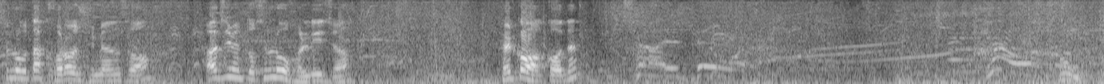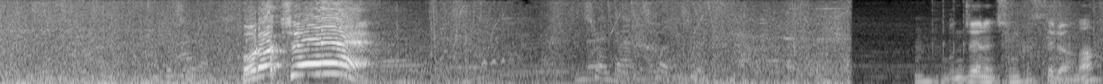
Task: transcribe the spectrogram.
슬로우 딱 걸어주면서 빠지면 또 슬로우 걸리죠 될 것 같거든? 그렇지! 문제는 징크스려나?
